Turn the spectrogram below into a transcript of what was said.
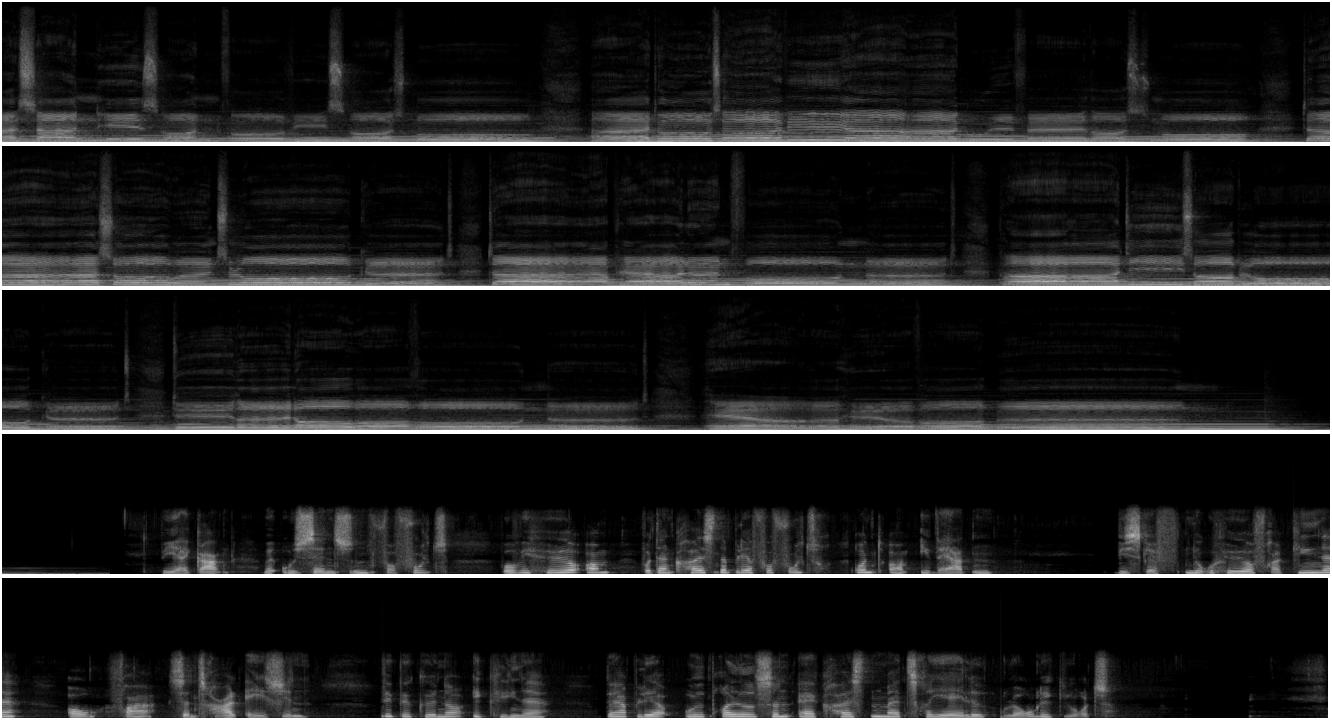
Ja, sandhedsånd forvis os på, at også vi er Gud faders små, der med udsendelsen Forfulgt, hvor vi hører om, hvordan kristne bliver forfulgt rundt om i verden. Vi skal nu høre fra Kina og fra Centralasien. Vi begynder i Kina. Der bliver udbredelsen af kristen materiale ulovliggjort.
